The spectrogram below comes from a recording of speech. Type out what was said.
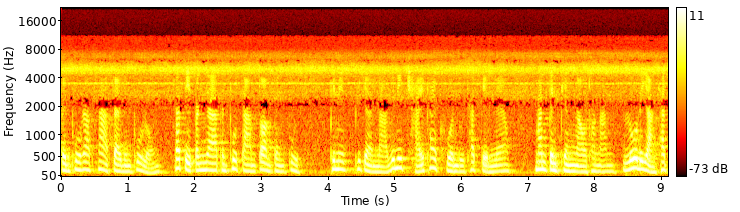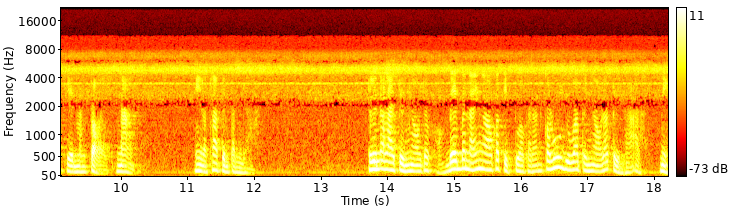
เป็นผู้รับทราบใจเป็นผู้หลง สติปัญญาเป็นผู้ตามต้อนเป็นผู้พินิจพิจารณาวินิจฉัยไข้ควรดูชัดเจนแล้ว มันเป็นเพียงเงาเท่านั้น รู้ได้อย่างชัดเจนมันปล่อยน้านี่แหละถ้าเป็นปัญญาตื่นอะไรตื่นเงาเจ้าของ เดินไปไหนเงาก็ติดตัวไปนั้น ก็รู้อยู่ว่าเป็นเงาแล้วตื่นหาอะไรนี่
